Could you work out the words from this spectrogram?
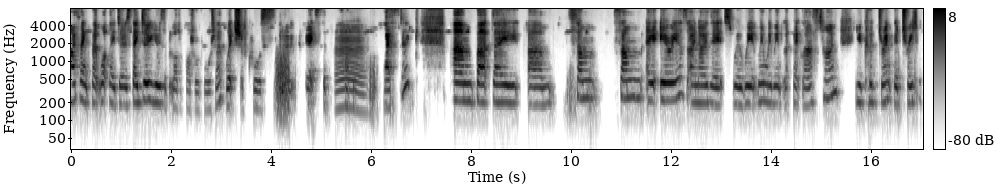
I think that what they do is they do use a lot of bottled water, which of course, you know, creates the mm. plastic. Um, but they, um, some some areas I know that where we, when we went back last time, you could drink. They treated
